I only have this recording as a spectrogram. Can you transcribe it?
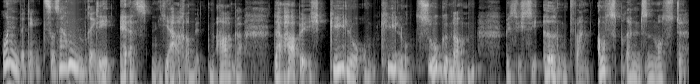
unbedingt zusammenbringen. Die ersten Jahre mit Marga, da habe ich Kilo um Kilo zugenommen, bis ich sie irgendwann ausbremsen musste.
